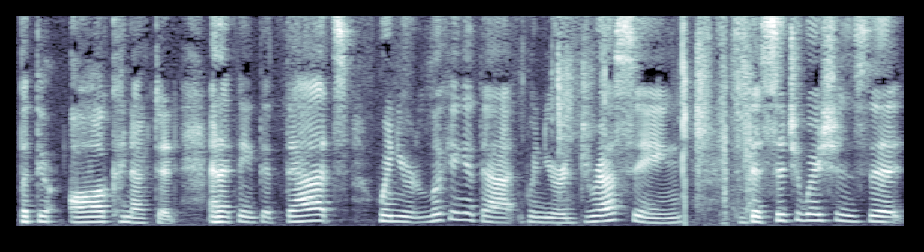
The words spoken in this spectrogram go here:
but they're all connected. And I think that that's when you're looking at that, when you're addressing the situations that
